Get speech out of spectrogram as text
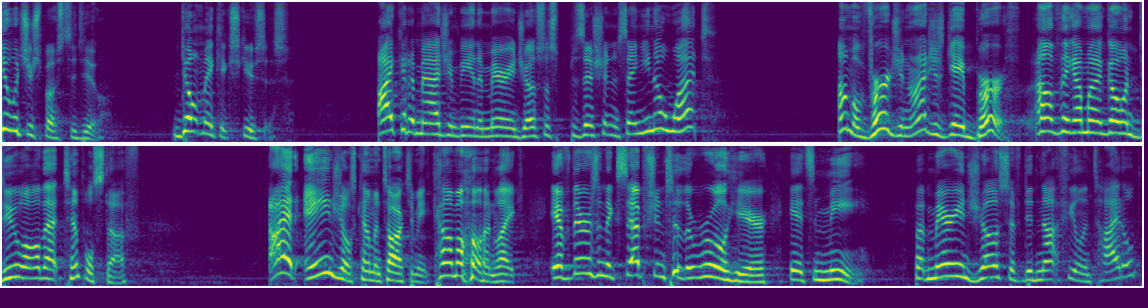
Do what you're supposed to do. Don't make excuses. I could imagine being in Mary and Joseph's position and saying, you know what? I'm a virgin and I just gave birth. I don't think I'm going to go and do all that temple stuff. I had angels come and talk to me. Come on, like, if there's an exception to the rule here, it's me. But Mary and Joseph did not feel entitled.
